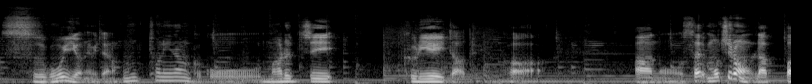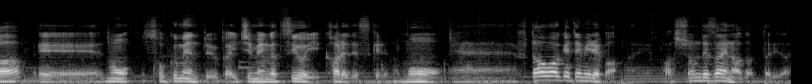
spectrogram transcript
すごいよね、みたいな。本当になんかこう、マルチクリエイターというか、あの、もちろんラッパー、えー、の側面というか一面が強い彼ですけれども、えー、蓋を開けてみれば、ファッションデザイナーだったりだ、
